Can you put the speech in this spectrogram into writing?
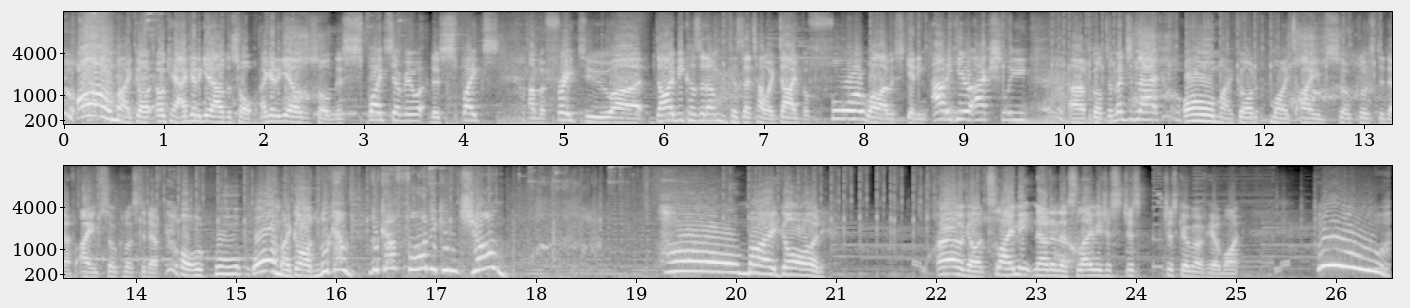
Oh my god. Okay, I gotta get out of this hole. I gotta get out of this hole. There's spikes everywhere. There's spikes. I'm afraid to uh, die because of them, because that's how I died before while I was getting out of here, actually. Uh, I forgot to mention that. Oh my god, Mites, I am so close to death. I am so close to death. Oh, oh, oh my god, look how, look how far they can jump. Oh my god. Oh god, Slimy, no, no, no, Slimy, just, just, just come over here, Mike. Whoo.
